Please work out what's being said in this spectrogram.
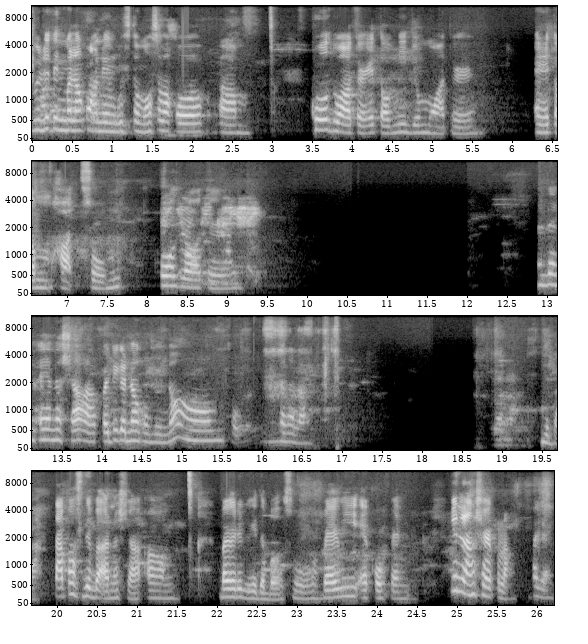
Lulutin mo lang kung ano yung gusto mo. So ako, um, cold water, ito, medium water. And ito, hot. So, cold water. And then, ayan na siya. Pwede ka nang uminom. So, yan na lang. Diba? Tapos, diba, ano siya, um, biodegradable. So, very eco-friendly. Yun lang, share ko lang. Bye.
